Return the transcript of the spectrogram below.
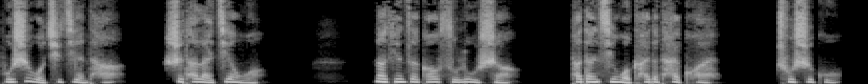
不是我去见他，是他来见我。那天在高速路上，他担心我开的太快，出事故，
